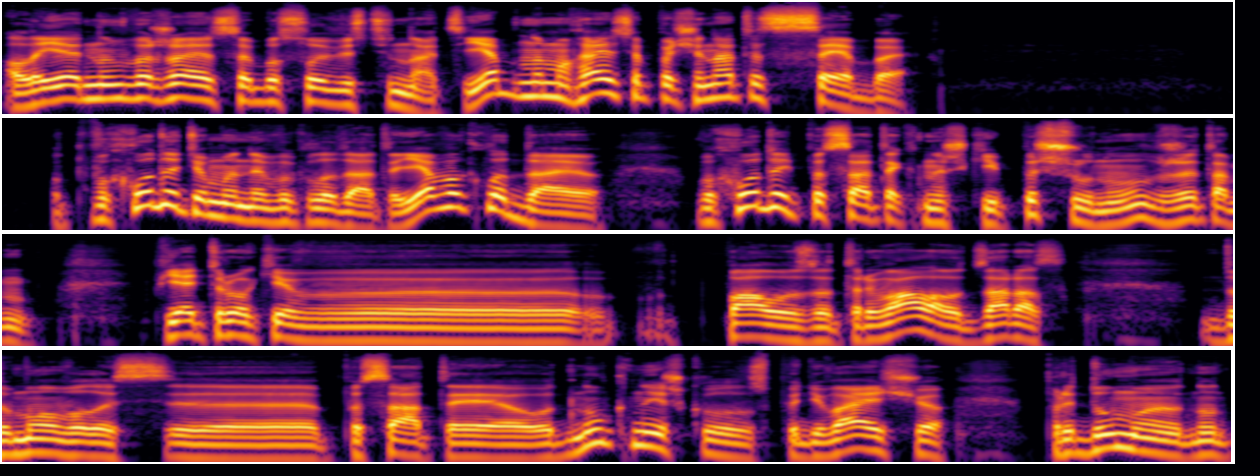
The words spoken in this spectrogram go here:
але я не вважаю себе совістю нації. Я намагаюся починати з себе. От виходить у мене викладати, я викладаю. Виходить писати книжки, пишу. Ну, вже там 5 років е, пауза тривала. От зараз домовились е, писати одну книжку. Сподіваюся, що придумаю. Ну,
